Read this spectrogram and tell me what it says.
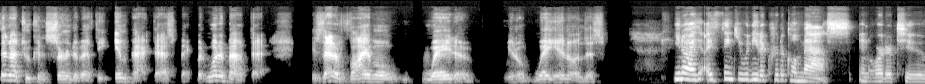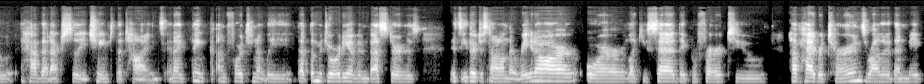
They're not too concerned about the impact aspect. But what about that? Is that a viable way to, you know, weigh in on this? you know I, I think you would need a critical mass in order to have that actually change the tides and i think unfortunately that the majority of investors it's either just not on their radar or like you said they prefer to have high returns rather than make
